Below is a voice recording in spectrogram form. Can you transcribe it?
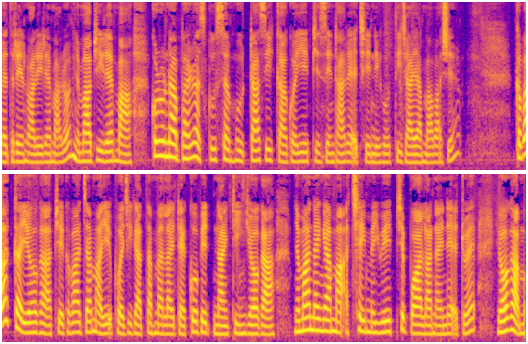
မယ့်သတင်းလွှာတွေထဲမှာတော့မြန်မာပြည်ထဲမှာကိုရိုနာဗိုင်းရပ်စ်ကူးစက်မှုတားဆီးကာကွယ်ရေးပြင်ဆင်ထားတဲ့အခြေအနေကိုသိကြရမှာပါရှင်။ ကမ္ဘာ့ကပ်ရောဂါအဖြစ်ကမ္ဘာ့ကျန်းမာရေးအဖွဲ့ကြီးကသတ်မှတ်လိုက်တဲ့ COVID-19 ရောဂါမြန်မာနိုင်ငံမှာအချိန်မရွေးဖြစ်ပွားလာနိုင်တဲ့အတွက်ရောဂါမ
